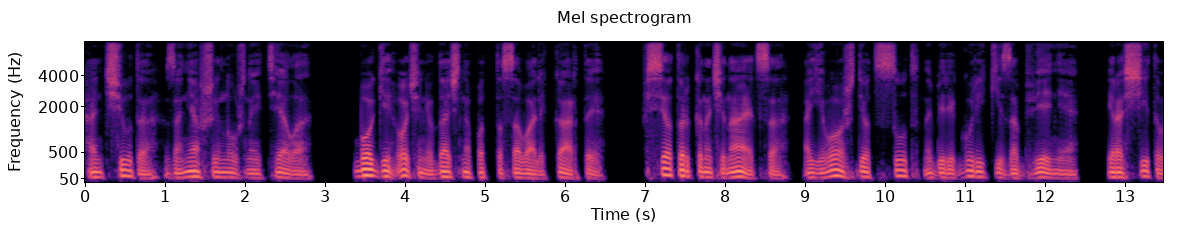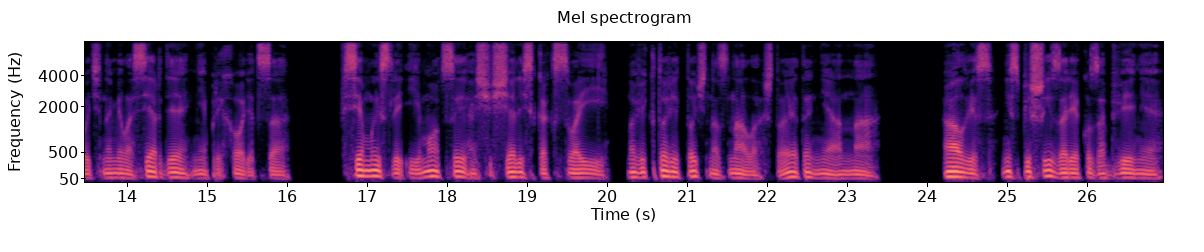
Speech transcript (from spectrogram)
Анчута, занявший нужное тело. Боги очень удачно подтасовали карты. Все только начинается, а его ждет суд на берегу реки Забвения, и рассчитывать на милосердие не приходится. Все мысли и эмоции ощущались как свои, но Виктория точно знала, что это не она. «Алвис, не спеши за реку Забвения,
